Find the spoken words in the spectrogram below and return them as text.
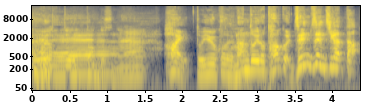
そうやって言ったんですね。はいということで何度色ターコ全然違った。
